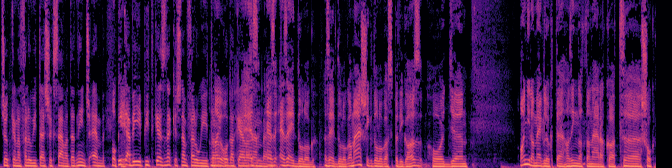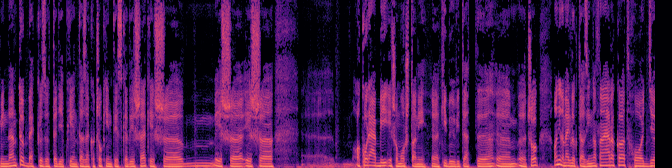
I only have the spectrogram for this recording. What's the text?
csökken a felújítások száma. Tehát nincs ember. Oké. Inkább építkeznek, és nem felújítanak. Na jó, Oda kell ez, az ember. Ez, ez egy dolog. Ez egy dolog. A másik dolog az pedig az, hogy annyira meglökte az ingatlanárakat sok minden, többek között egyébként ezek a csok intézkedések, és, és, és a korábbi és a mostani kibővített csok annyira meglökte az ingatlanárakat, hogy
